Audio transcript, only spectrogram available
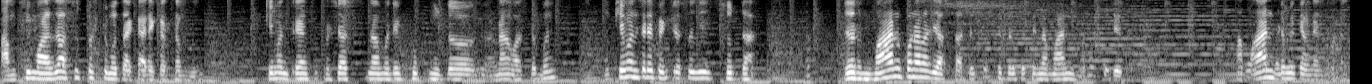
आमची माझं असं स्पष्ट मत आहे कार्यकर्ता म्हणून मुख्यमंत्र्यांचं प्रशासनामध्ये खूप मोठं नाव असतं पण मुख्यमंत्र्यापेक्षा सुद्धा- सुद्धा जर मान कोणाला जास्त असेल तर छत्रपतींना मान देतो हा मान कमी करण्याचा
